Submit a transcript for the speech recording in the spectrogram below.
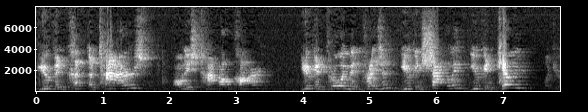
You can cut the tires on his top car. You can throw him in prison. You can shackle him. You can kill him. But you're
